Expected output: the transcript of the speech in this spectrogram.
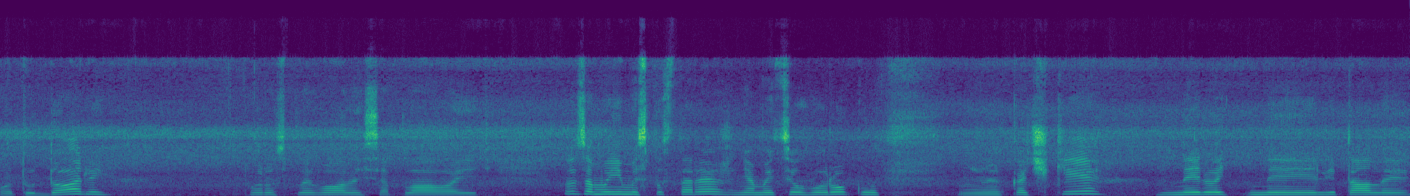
отут далі. Порозпливалися, плавають. Ну, за моїми спостереженнями цього року е, качки не, не літали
